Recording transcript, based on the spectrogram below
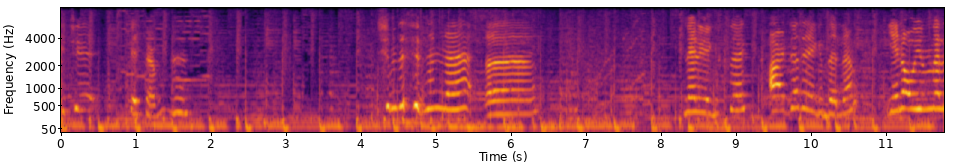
içi ketim. Şimdi sizinle eee, nereye gitsek? Arca'ya gidelim. Yeni oyunları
